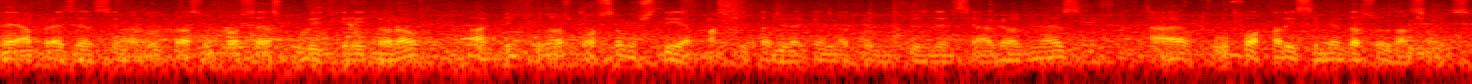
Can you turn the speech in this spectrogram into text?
né, a presença do senador Tasso no processo político eleitoral, a fim que nós possamos ter, a partir também da candidatura presidencial o fortalecimento das suas ações.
